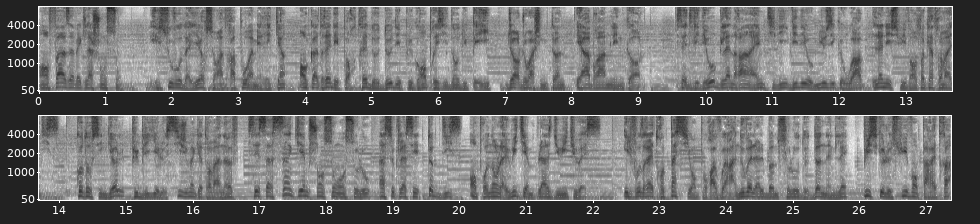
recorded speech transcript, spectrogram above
en phase avec la chanson. Il s'ouvre d'ailleurs sur un drapeau américain encadré des portraits de deux des plus grands présidents du pays, George Washington et Abraham Lincoln. Cette vidéo glanera un MTV Video Music Award l'année suivante en 90. Quant au single, publié le 6 juin 89, c'est sa cinquième chanson en solo à se classer top 10 en prenant la huitième place du 8 US. Il faudrait être patient pour avoir un nouvel album solo de Don Henley, puisque le suivant paraîtra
